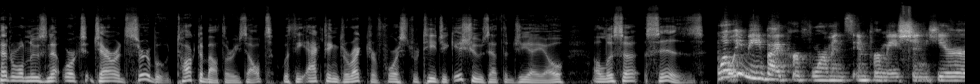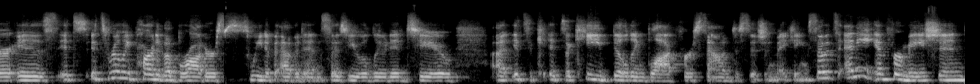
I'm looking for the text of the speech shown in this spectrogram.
Federal News Network's Jared Serbu talked about the results with the acting director for strategic issues at the GAO, Alissa Czyz. What we mean by performance information here is it's it's really part of a broader suite of evidence, as you alluded to. Uh, it's it's a key building block for sound decision making. So it's any information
